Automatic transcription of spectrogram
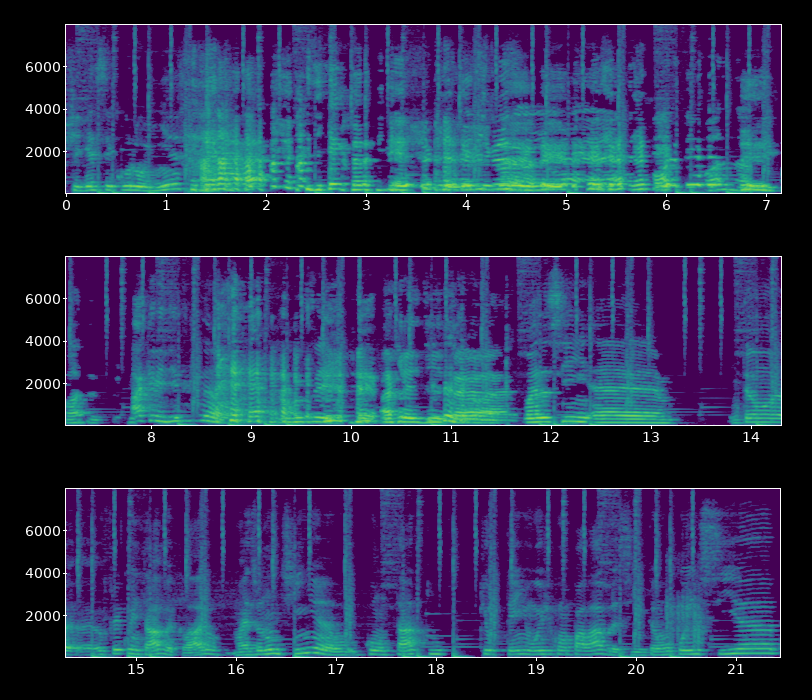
cheguei a ser coroinha. Cheguei a ser coroinha, é, tem foto, Tem foto, não, tem foto. Acredito que não. Não sei. Acredita. Mas assim, é, então eu- eu frequentava, é claro, mas eu não tinha o contato que eu tenho hoje com a palavra, assim. Então eu conhecia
